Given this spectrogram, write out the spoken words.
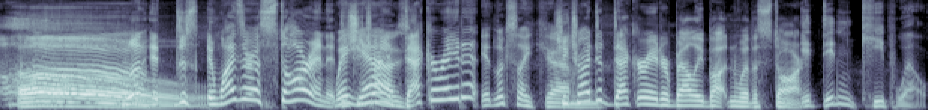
Oh, What? It just and why is there a star in it? Wait, Did she yeah, try I to was- decorate it? It looks like um, she tried to decorate her belly button with a star. it didn't keep well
